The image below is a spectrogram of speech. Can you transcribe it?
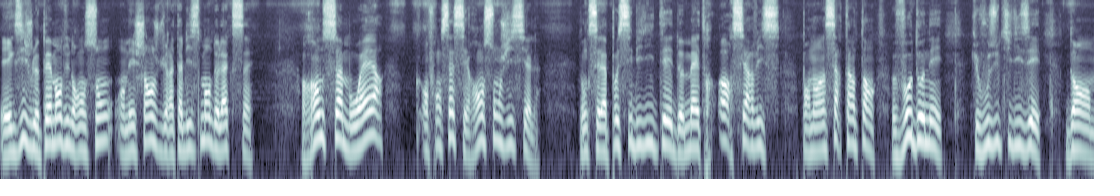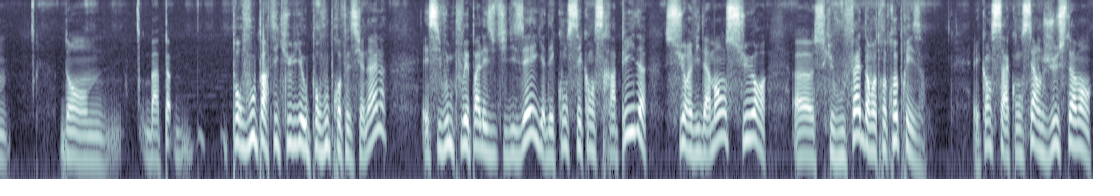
et exige le paiement d'une rançon en échange du rétablissement de l'accès. Ransomware, en français, c'est rançongiciel. Donc c'est la possibilité de mettre hors service pendant un certain temps vos données que vous utilisez dans, dans, bah, pour vous particulier ou pour vous professionnel, et si vous ne pouvez pas les utiliser, il y a des conséquences rapides sur évidemment sur euh, ce que vous faites dans votre entreprise. Et quand ça concerne justement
